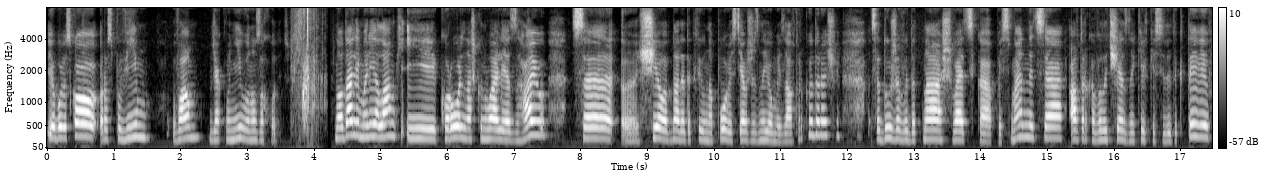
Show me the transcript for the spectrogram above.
і обов'язково розповім вам, як мені воно заходить. Ну а далі Марія Ланг і король наш конвалія з Гаю. Це е, ще одна детективна повість. Я вже знайомий з авторкою, до речі. Це дуже видатна шведська письменниця, авторка величезної кількості детективів.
